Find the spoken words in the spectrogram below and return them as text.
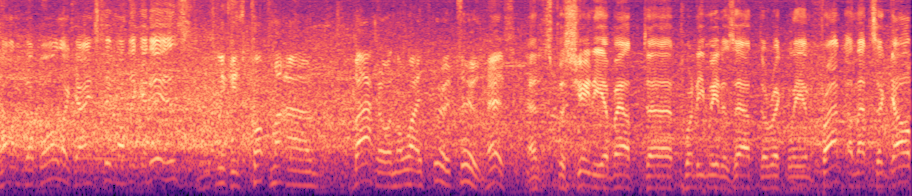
He might be holding the ball against him. I think it is. I think he's caught uh, Barker on the way through too. Has. And it's Foschini about uh, 20 metres out directly in front, and that's a goal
